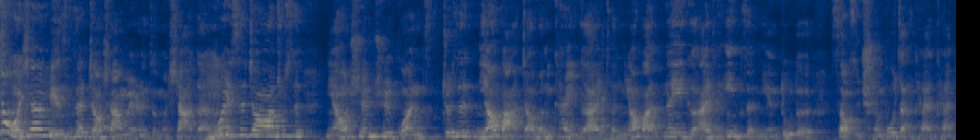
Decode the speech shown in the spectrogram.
像我现在也是在教下面人怎么下单，嗯我也是教他，就是你要先去关，就是你要把，假如说你看一个 item，你要把那一个 item 一整年度的 sales 全部展开来看，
